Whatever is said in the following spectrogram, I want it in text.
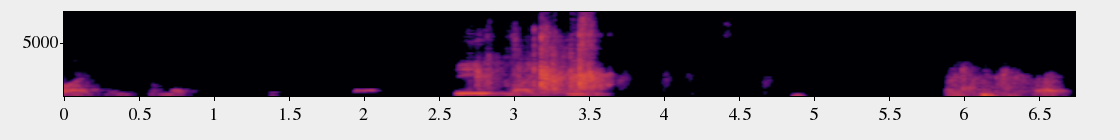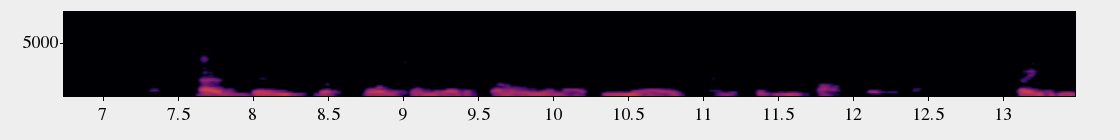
Justin Whiteman come up he, like has been the voice on the other phone and our emails, and it couldn't be possible. Thank you.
